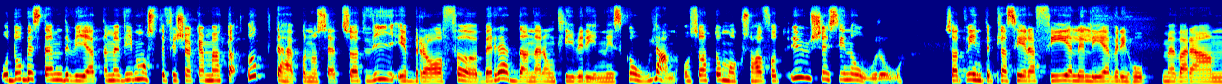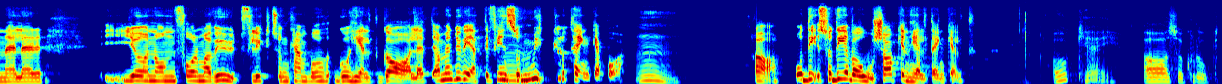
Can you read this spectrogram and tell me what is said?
och då bestämde vi att nej, men vi måste försöka möta upp det här på något sätt så att vi är bra förberedda när de kliver in i skolan och så att de också har fått ur sig sin oro. Så att vi inte placerar fel elever ihop med varann eller gör någon form av utflykt som kan gå helt galet. Ja, men du vet, det finns så Mm. mycket att tänka på. Mm. Ja, och det, så det var orsaken helt enkelt. Okej. Ja, så klokt.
